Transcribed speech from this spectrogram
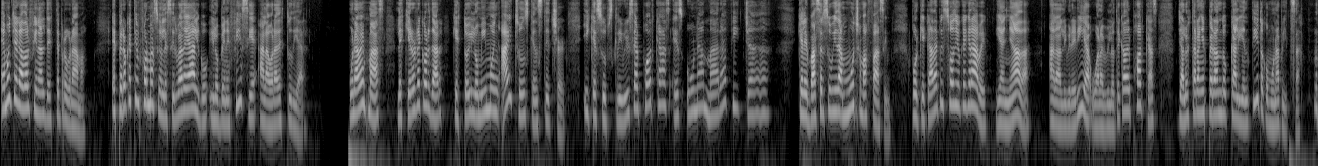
Hemos llegado al final de este programa. Espero que esta información les sirva de algo y los beneficie a la hora de estudiar. Una vez más, les quiero recordar que estoy lo mismo en iTunes que en Stitcher y que suscribirse al podcast es una maravilla, que les va a hacer su vida mucho más fácil, porque cada episodio que grabe y añada a la librería o a la biblioteca del podcast, ya lo estarán esperando calientito como una pizza.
